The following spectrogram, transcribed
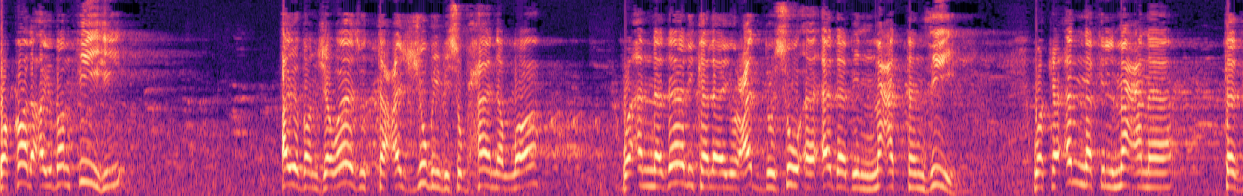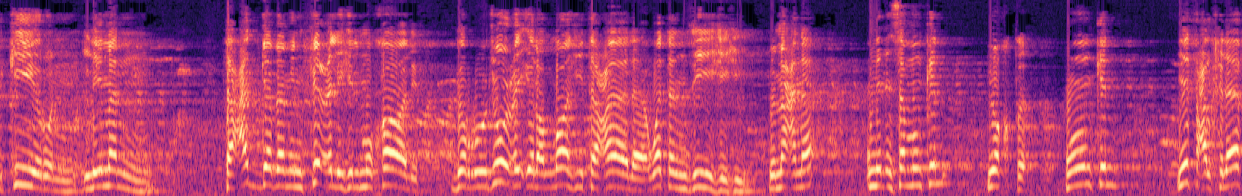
وقال أيضا فيه أيضا جواز التعجب بسبحان الله وأن ذلك لا يعد سوء أدب مع التنزيه وكأن في المعنى تذكير لمن تعجب من فعله المخالف. بالرجوع إلى الله تعالى وتنزيهه. بمعنى أن الإنسان ممكن يخطئ وممكن يفعل خلاف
